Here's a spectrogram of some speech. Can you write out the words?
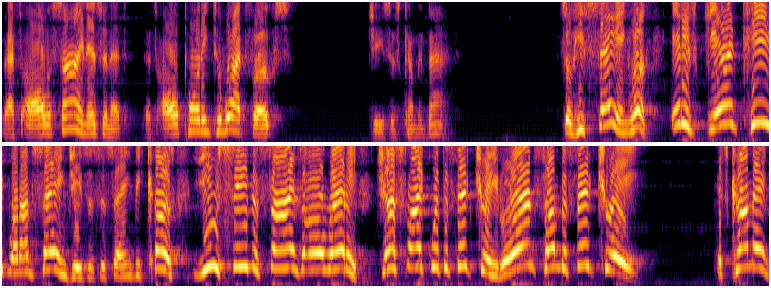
that's all a sign, isn't it? That's all pointing to what, folks? Jesus coming back. So he's saying, look, it is guaranteed what I'm saying, Jesus is saying, because you see the signs already, just like with the fig tree. Learn from the fig tree. It's coming.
